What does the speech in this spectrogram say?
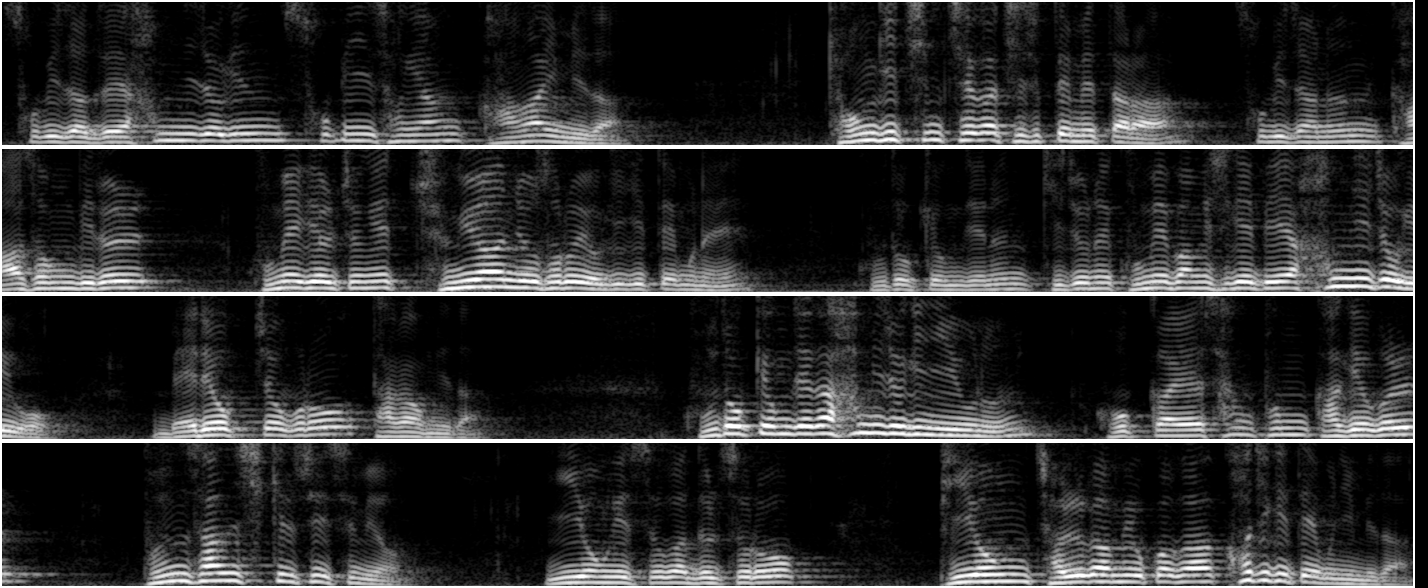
소비자들의 합리적인 소비 성향 강화입니다. 경기 침체가 지속됨에 따라 소비자는 가성비를 구매 결정의 중요한 요소로 여기기 때문에 구독 경제는 기존의 구매 방식에 비해 합리적이고 매력적으로 다가옵니다. 구독 경제가 합리적인 이유는 고가의 상품 가격을 분산시킬 수 있으며 이용 횟수가 늘수록 비용 절감 효과가 커지기 때문입니다.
